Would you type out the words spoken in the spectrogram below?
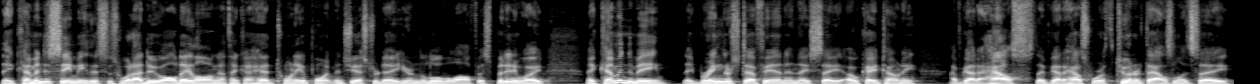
they come in to see me. This is what I do all day long. I think I had 20 appointments yesterday here in the Louisville office. But anyway, they come into me, they bring their stuff in and they say, okay, Tony, I've got a house. They've got a house worth 200,000. Let's say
